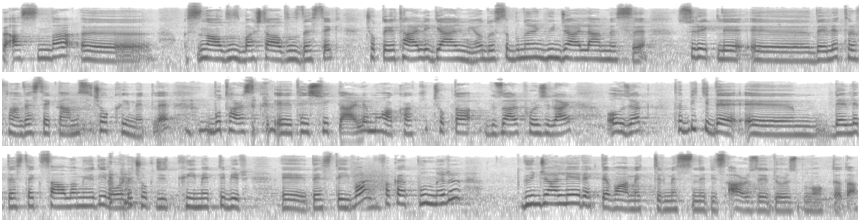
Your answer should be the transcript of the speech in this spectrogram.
ve aslında e, sizin aldığınız, başta aldığınız destek çok da yeterli gelmiyor. Dolayısıyla bunların güncellenmesi, sürekli e, devlet tarafından desteklenmesi çok kıymetli. Bu tarz e, teşviklerle muhakkak ki çok daha güzel projeler olacak. Tabii ki de e, devlet destek sağlamıyor değil, orada çok kıymetli bir e, desteği var. Fakat bunları güncelleyerek devam ettirmesini biz arzu ediyoruz bu noktada.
